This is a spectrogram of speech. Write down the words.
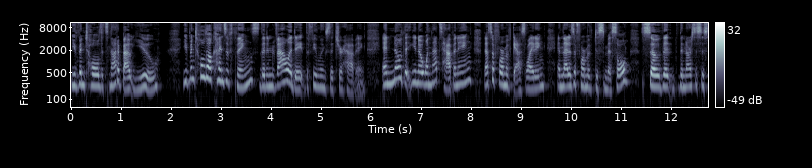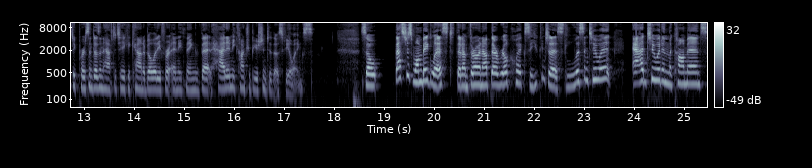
You've been told it's not about you. You've been told all kinds of things that invalidate the feelings that you're having. And know that, you know, when that's happening, that's a form of gaslighting and that is a form of dismissal so that the narcissistic person doesn't have to take accountability for anything that had any contribution to those feelings. So that's just one big list that I'm throwing out there real quick so you can just listen to it add to it in the comments.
